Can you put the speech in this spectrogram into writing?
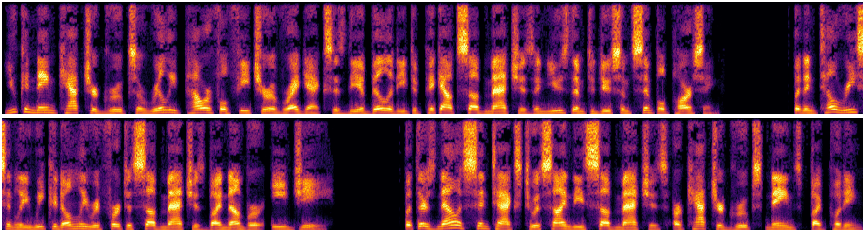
You can name capture groups a really powerful feature of regex is the ability to pick out sub-matches and use them to do some simple parsing. But until recently we could only refer to sub-matches by number, e.g. But there's now a syntax to assign these sub-matches, or capture groups, names, by putting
